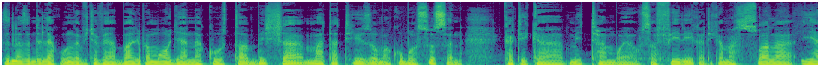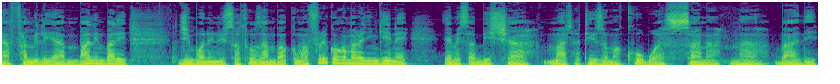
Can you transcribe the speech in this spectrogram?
zinazoendelea kugonga vichwa vya habari pamoja na kusababisha matatizo makubwa, hususan katika mitambo ya usafiri, katika masuala ya familia mbalimbali mbali, jimboni New South Wales ambako mafuriko kwa mara nyingine yamesababisha matatizo makubwa sana na baadhi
